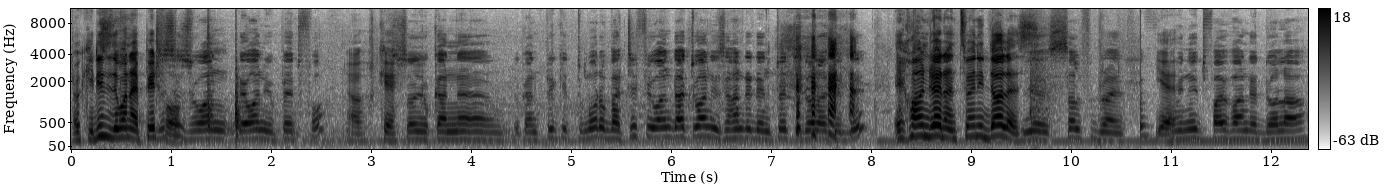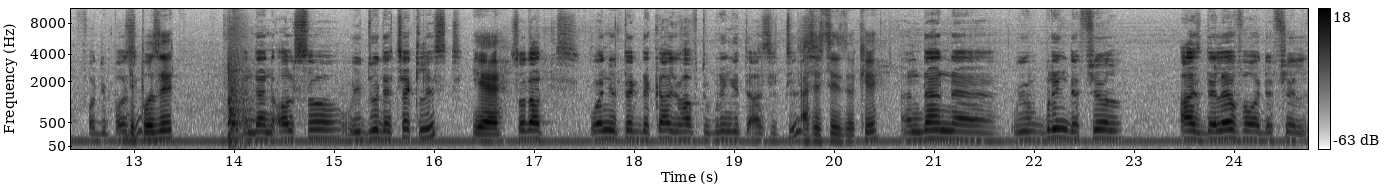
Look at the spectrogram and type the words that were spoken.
Okay, this is the one I paid this for. This is one, the one you paid for. Oh, okay. So you can uh, you can pick it tomorrow. But if you want that one, is hundred and twenty dollars a day. A hundred and twenty dollars. Yes, self drive. Yeah. We need five hundred dollar for deposit. Deposit. And then also we do the checklist. Yeah. So that when you take the car, you have to bring it as it is. As it is, okay. And then uh, we bring the fuel as the level of the fuel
